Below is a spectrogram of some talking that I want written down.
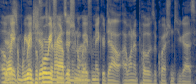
Oh Yeah, wait, some weird wait! Before we transition away man. from MakerDAO, I want to pose a question to you guys.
